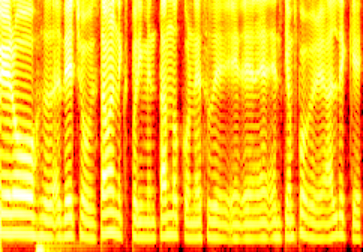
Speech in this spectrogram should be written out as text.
Pero de hecho estaban experimentando con eso de, en, en- en tiempo real de que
